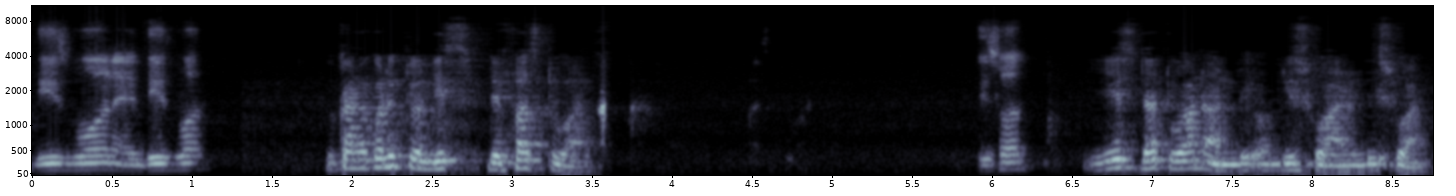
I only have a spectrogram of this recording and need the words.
this one and this one, You can connect on this the first one. This one. Yes, that one and on this one, this one.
